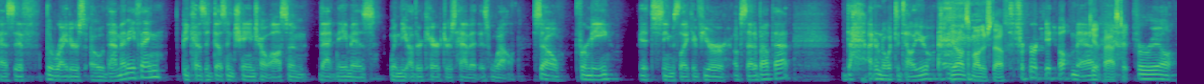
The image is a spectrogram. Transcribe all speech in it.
as if the writers owe them anything because it doesn't change how awesome that name is when the other characters have it as well. So for me, it seems like if you're upset about that, I don't know what to tell you. You're on some other stuff. for real, man. Get past it. For real.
